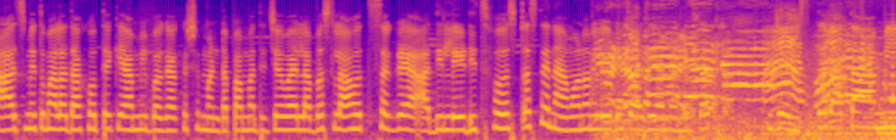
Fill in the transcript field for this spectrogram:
आज मी तुम्हाला दाखवते की आम्ही बघा कसे मंडपामध्ये जेवायला बसलो आहोत. सगळ्या आधी लेडीज फर्स्ट असते ना म्हणून लेडीज आधी आल्यानंतर म्हणजे जेंट्स तर आता आम्ही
